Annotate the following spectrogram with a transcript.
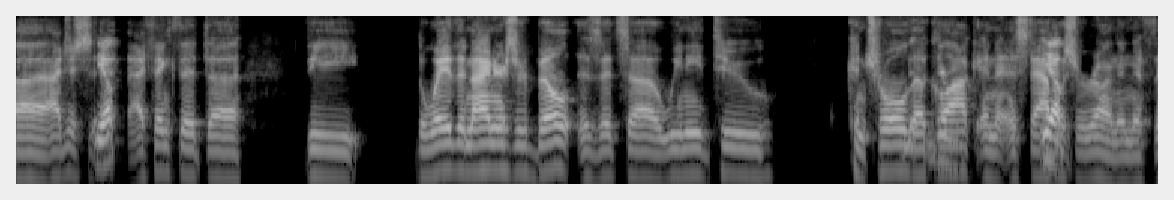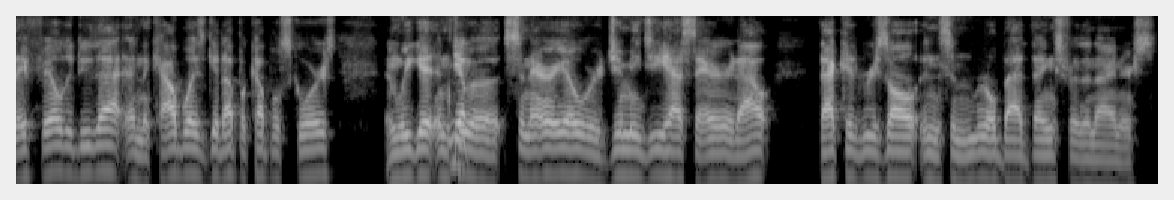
Uh, I just Yep. I think that uh, the the way the Niners are built is it's uh, we need to control the clock and establish a run. And if they fail to do that, and the Cowboys get up a couple scores, and we get into Yep. a scenario where Jimmy G has to air it out, that could result in some real bad things for the Niners.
